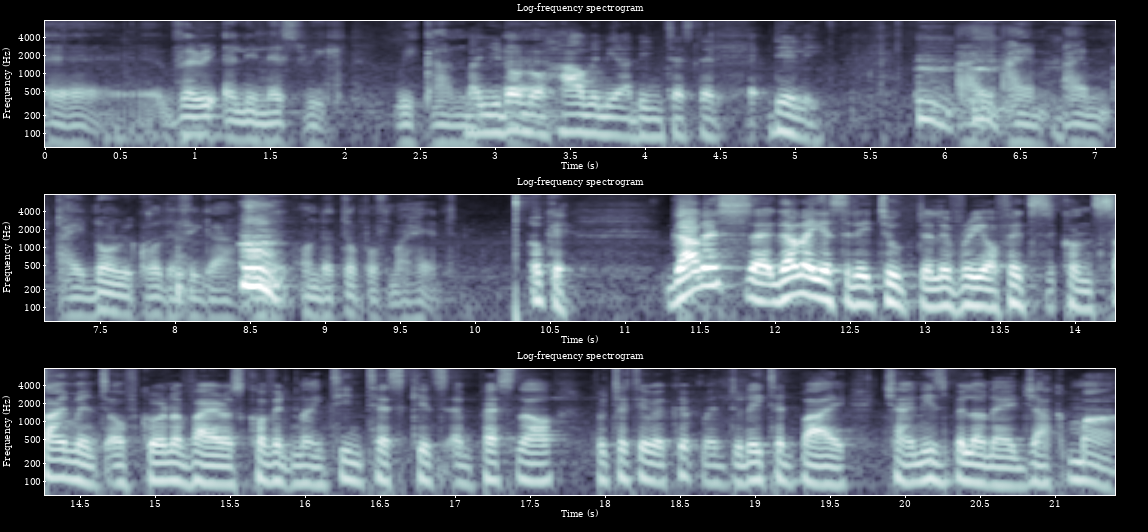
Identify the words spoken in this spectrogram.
uh, very early next week we can. But you don't uh, know how many are being tested daily. I, I'm, I'm, I don't recall the figure on the top of my head. Okay. Ghana's, uh, Ghana yesterday took delivery of its consignment of coronavirus COVID 19 test kits and personal protective equipment donated by Chinese billionaire Jack Ma.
